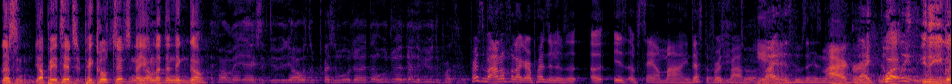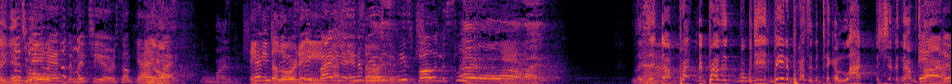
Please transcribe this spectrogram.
Listen, y'all pay attention. Pay close attention. Now y'all let that nigga go. If I may if y'all was the president, what would y'all have done? What would y'all have done if you was the president? First of all, I don't feel like our president is, a, a, is of sound mind. That's the oh, first problem. Yeah. Biden is losing his mind. I agree. Like, What? completely. You think you're gonna get His too man old? has dementia or something. Yes. No. Like, Nobody be They need to lower the see age. Biden in think so. interviews? He's falling asleep. I ain't gonna lie, like Listen, the, pre- the president, being the president take a lot. Shit, I'm do, tired.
